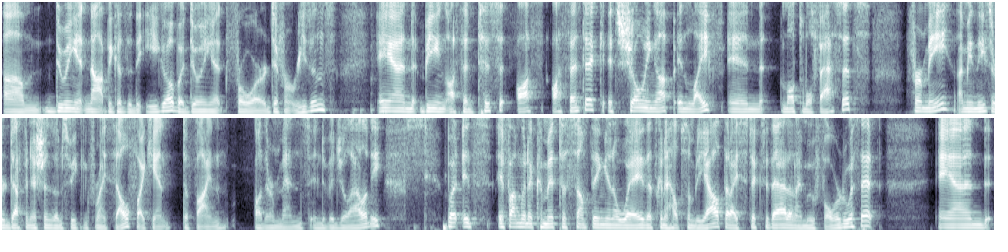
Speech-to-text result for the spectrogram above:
um, doing it not because of the ego, but doing it for different reasons. And being authentic, authentic, it's showing up in life in multiple facets for me, I mean, these are definitions I'm speaking for myself. I can't define other men's individuality. But it's if I'm going to commit to something in a way that's going to help somebody out, that I stick to that and I move forward with it. And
